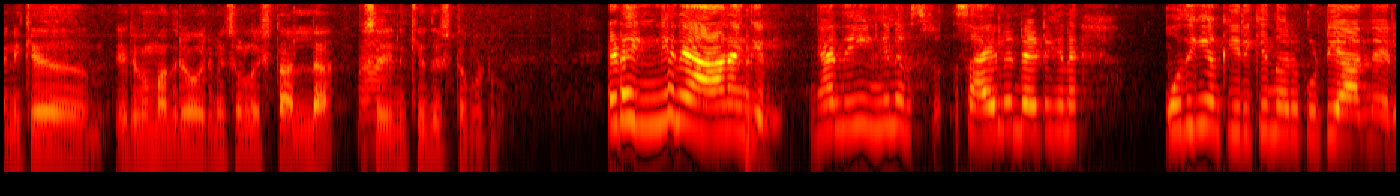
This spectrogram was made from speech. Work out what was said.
എനിക്ക് എരിവ് മധുരം ഒരുമിച്ചുള്ള ഇഷ്ടമല്ല പക്ഷെ ഇത് ഇഷ്ടപ്പെട്ടു. എടാ ഇങ്ങനെയാണെങ്കിൽ ഞാൻ നീ ഇങ്ങനെ സൈലന്റ് ആയിട്ട് ഇങ്ങനെ ഒതുങ്ങിയൊക്കെ ഇരിക്കുന്ന ഒരു കുട്ടിയാന്നേൽ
